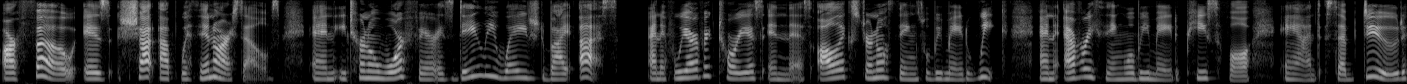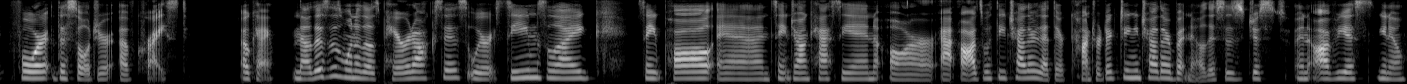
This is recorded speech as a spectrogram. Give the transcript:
Our foe is shut up within ourselves, and eternal warfare is daily waged by us. And if we are victorious in this, all external things will be made weak, and everything will be made peaceful and subdued for the soldier of Christ. Okay, now this is one of those paradoxes where it seems like St. Paul and St. John Cassian are at odds with each other, that they're contradicting each other, but no, this is just an obvious, you know,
